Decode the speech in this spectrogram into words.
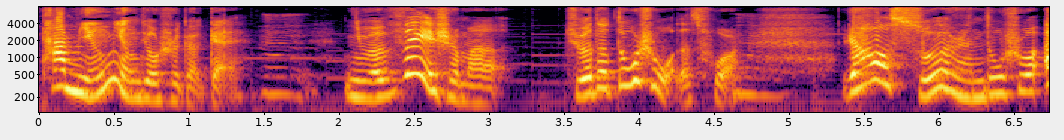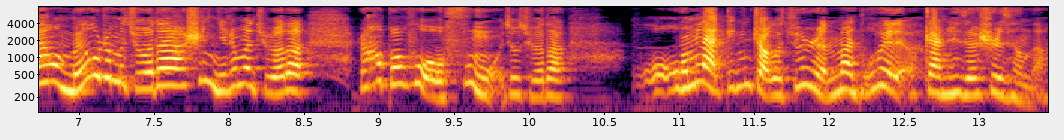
他明明就是个 gay，嗯，你们为什么觉得都是我的错？然后所有人都说，哎，我没有这么觉得呀，是你这么觉得。然后包括我父母就觉得，我我们俩给你找个军人吧，不会干这些事情的。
